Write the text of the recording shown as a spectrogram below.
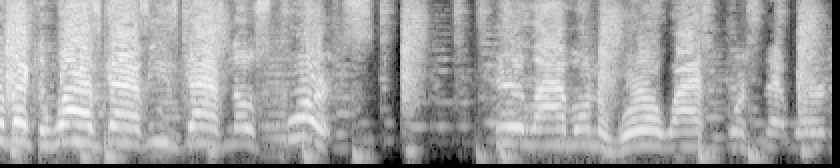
welcome back to Wise Guys. These guys know sports. Here live on the Worldwide Sports Network.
